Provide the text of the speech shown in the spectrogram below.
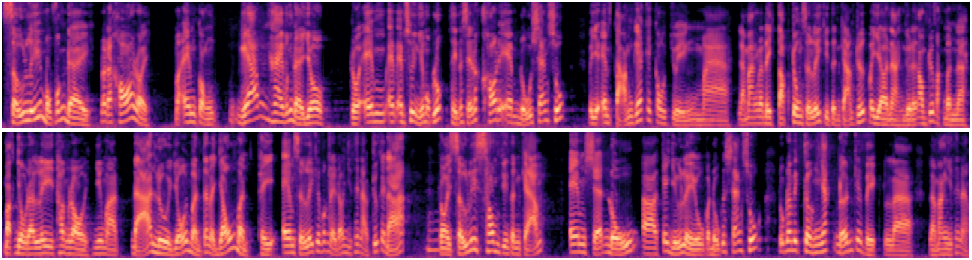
Xử lý một vấn đề nó đã khó rồi mà em còn gáo hai vấn đề vô. Rồi em em em suy nghĩ một lúc thì nó sẽ rất khó để em đủ sáng suốt. Bây giờ em tạm gác cái câu chuyện mà làm ăn ra đi. Tập trung xử lý chuyện tình cảm trước. Bây giờ nè người đàn ông trước mặt mình nè. Mặc dù đã ly thân rồi nhưng mà đã lừa dối mình tức là giấu mình thì em xử lý cái vấn đề đó như thế nào trước cái đã. Rồi xử lý xong chuyện tình cảm em sẽ đủ à, cái dữ liệu và đủ cái sáng suốt. Lúc đó mới cân nhắc đến cái việc là làm ăn như thế nào.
